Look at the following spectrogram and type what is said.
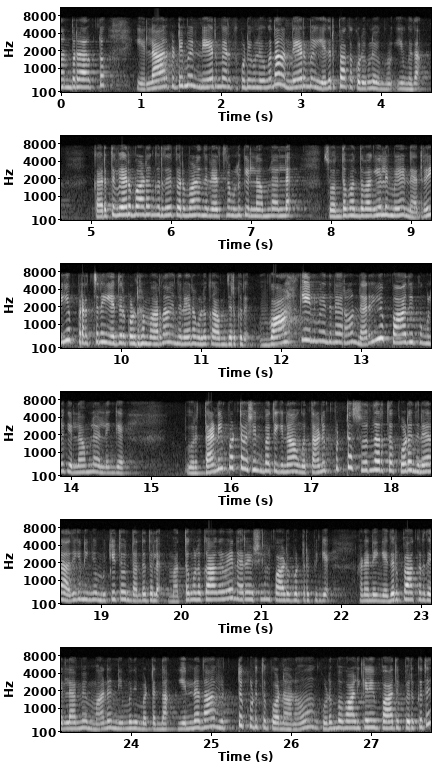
நண்பராக இருக்கட்டும் எல்லாருக்கிட்டையுமே நேர்மையாக இருக்கக்கூடியவங்க இவங்க தான். நேர்மையை எதிர்பார்க்கக்கூடியவங்களும் இவங்க இவங்க தான். கருத்து வேறுபாடுங்கிறது பெரும்பாலும் இந்த நேரத்தில் உங்களுக்கு இல்லாமலாம் இல்லை. சொந்த பந்த வகையிலுமே நிறைய பிரச்சனை எதிர்கொள்கிற மாதிரி தான் இந்த நேரம் உங்களுக்கு அமைஞ்சிருக்குது. வாழ்க்கையிலுமே இந்த நேரம் நிறைய பாதிப்பு உங்களுக்கு இல்லாமலாம் இல்லைங்க. ஒரு தனிப்பட்ட விஷயம் பார்த்தீங்கன்னா உங்க தனிப்பட்ட சுதந்திரத்தை கூட இந்த நேரம் அதிகம் நீங்கள் முக்கியத்துவம் தந்ததில்லை. மற்றவங்களுக்காகவே நிறைய விஷயங்கள் பாடுபட்டிருப்பீங்க. ஆனால் நீங்கள் எதிர்பார்க்கறது எல்லாமே மன நிம்மதி மட்டும்தான். என்னதான் விட்டு கொடுத்து போனாலும் குடும்ப வாழ்க்கையிலையும் பாதிப்பு இருக்குது.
